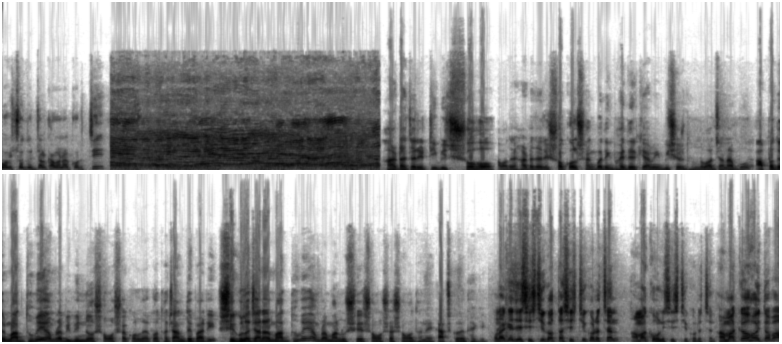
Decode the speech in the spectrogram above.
ভবিষ্যৎ উজ্জ্বল কামনা করছি। হাটহাজারি টিভি সহ আমাদের হাটহাজারির সকল সাংবাদিক ভাইদেরকে আমি বিশেষ ধন্যবাদ জানাব। আপনাদের মাধ্যমে আমরা বিভিন্ন সমস্যা কল্যাণের কথা জানতে পারি। সেগুলো জানার মাধ্যমে আমরা মানুষের সমস্যার সমাধানে কাজ করে থাকি। ওনাকে যে সৃষ্টিকর্তা সৃষ্টি করেছেন আমাকে উনি সৃষ্টি করেছেন। আমাকেও হয়তোবা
